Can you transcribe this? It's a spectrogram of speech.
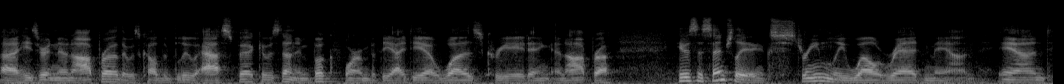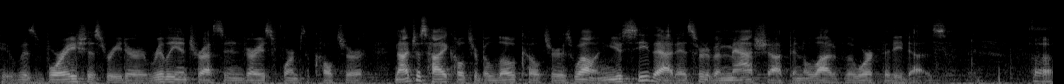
Uh, he's written an opera that was called The Blue Aspic. It was done in book form, but the idea was creating an opera. He was essentially an extremely well-read man, and he was a voracious reader, really interested in various forms of culture, not just high culture, but low culture as well. And you see that as sort of a mashup in a lot of the work that he does. Uh,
